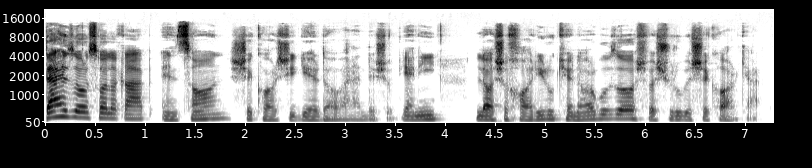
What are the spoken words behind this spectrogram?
ده هزار سال قبل انسان شکارچی گردآورنده شد. یعنی لاشخاری رو کنار گذاشت و شروع به شکار کرد.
